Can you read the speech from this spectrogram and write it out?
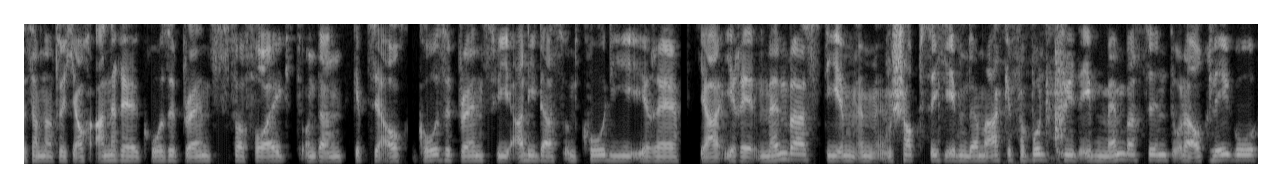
Das haben natürlich auch andere große Brands verfolgt. Und dann gibt's ja auch große Brands wie Adidas und Co., die ihre, ja, ihre Members, die im, im, im Shop sich eben der Marke verbunden fühlt, eben Members sind oder auch Lego,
